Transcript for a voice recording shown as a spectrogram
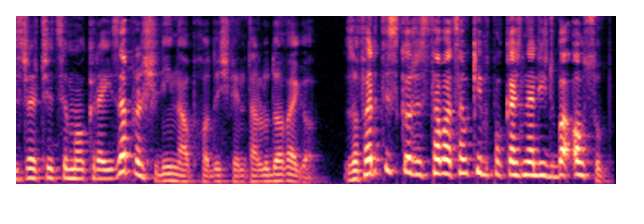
z Rzeczycy Mokrej zaprosili na obchody Święta Ludowego. Z oferty skorzystała całkiem pokaźna liczba osób.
